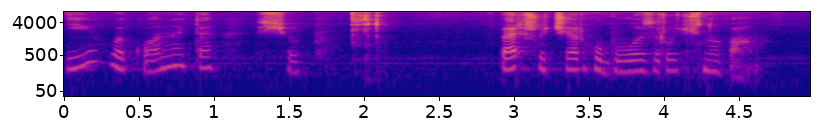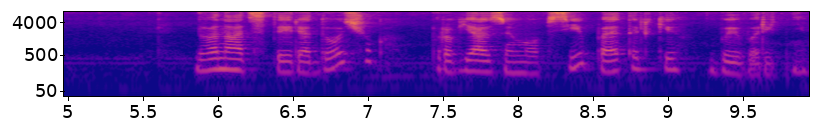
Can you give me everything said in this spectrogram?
і виконуйте, щоб в першу чергу було зручно вам. 12 рядочок пров'язуємо всі петельки виворітні.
